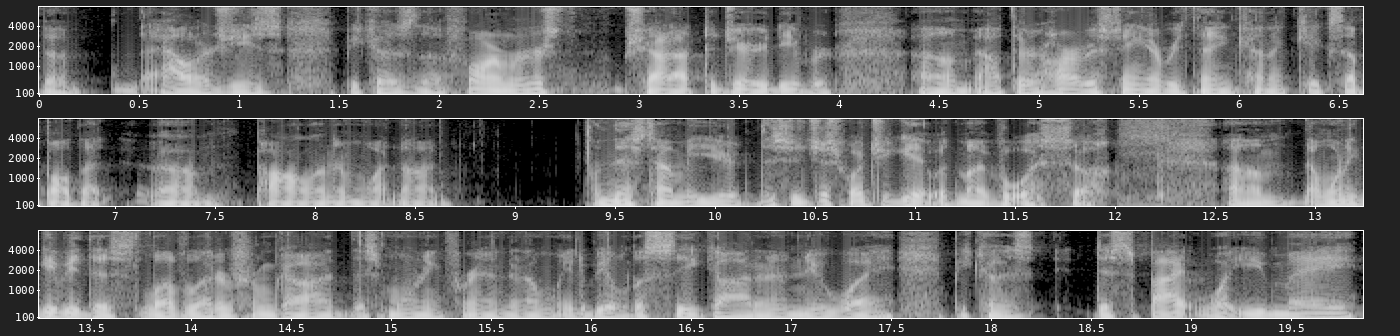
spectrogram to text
the allergies because the farmers, shout out to Jerry Deaver, um, out there harvesting everything, kind of kicks up all that um, pollen and whatnot. And this time of year, this is just what you get with my voice. So, um, I want to give you this love letter from God this morning, friend, and I want you to be able to see God in a new way because despite what you may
